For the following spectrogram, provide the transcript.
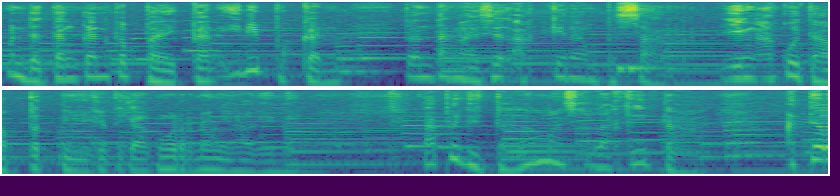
mendatangkan kebaikan ini bukan tentang hasil akhir yang besar yang aku dapat nih ketika aku merenungi hal ini. Tapi di dalam masalah kita ada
